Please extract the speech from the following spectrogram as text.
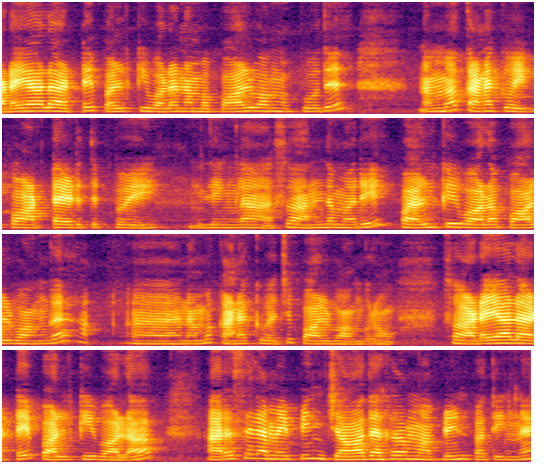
அடையாள அட்டை பல்கிவாலா நம்ம பால் வாங்கும் போது நம்ம கணக்கு வைப்போம் அட்டை எடுத்துகிட்டு போய். இல்லைங்களா? ஸோ அந்த மாதிரி பல்கிவாலா பால் வாங்க நம்ம கணக்கு வச்சு பால் வாங்குகிறோம் ஸோ அடையாள அட்டை பல்கிவாலா. அரசியலமைப்பின் ஜாதகம் அப்படின்னு பார்த்திங்கன்னா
